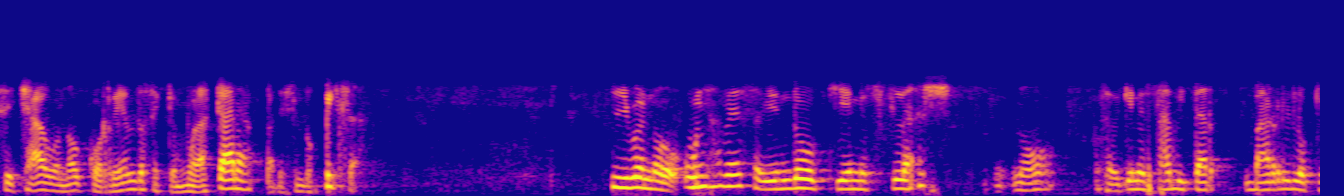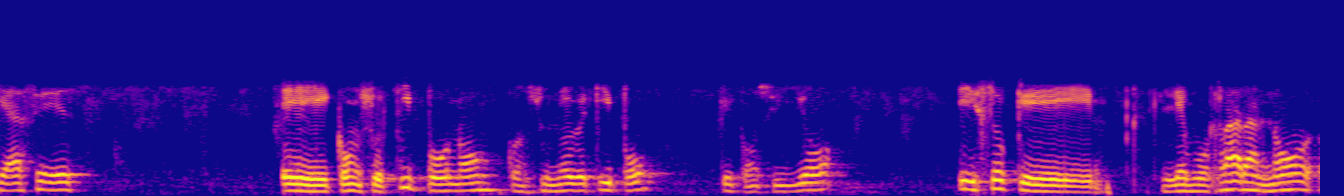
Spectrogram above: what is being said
ese chavo, ¿no? Corriendo, se quemó la cara, pareciendo pizza. Y bueno, una vez sabiendo quién es Flash, ¿no? O sea, quién es Habitar, Barry lo que hace es, eh, con su equipo, ¿no? Con su nuevo equipo que consiguió, hizo que le borrara, ¿no?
